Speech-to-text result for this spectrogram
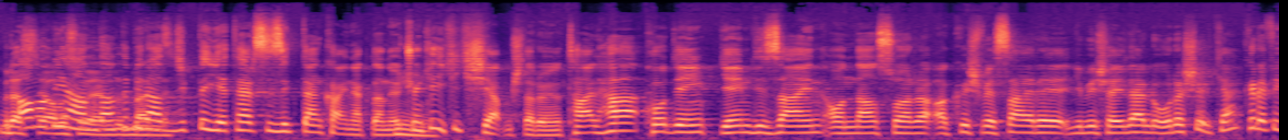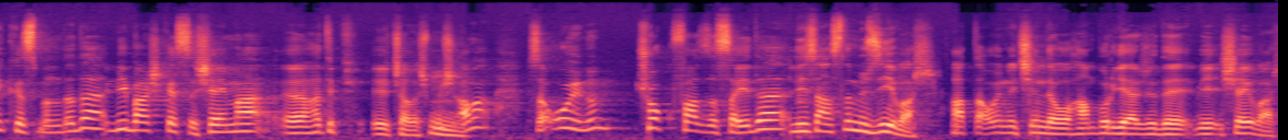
biraz Ama bir yandan da birazcık da yetersizlikten kaynaklanıyor. Çünkü iki kişi yapmışlar oyunu. Talha coding, game design, ondan sonra akış vesaire gibi şeylerle uğraşırken grafik kısmında da bir başkası Şeyma e, Hatip e, çalışmış. Ama mesela oyunun çok fazla sayıda lisanslı müziği var. Hatta oyunun içinde o hamburgercide bir şey var.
